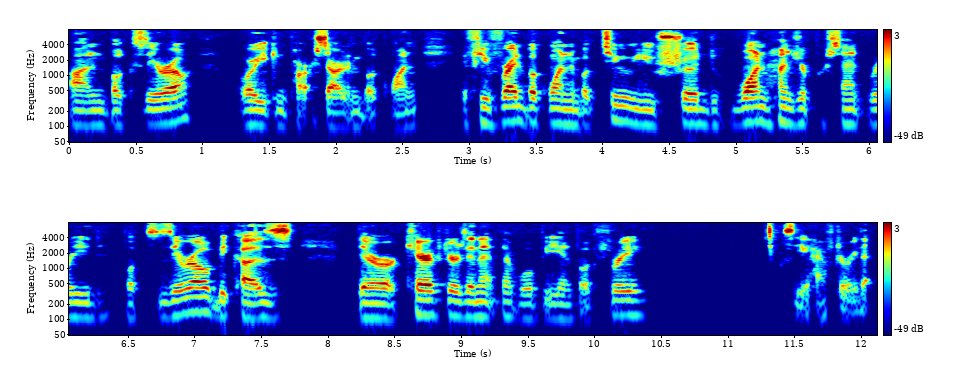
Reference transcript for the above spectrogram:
on book zero, or you can start in book one. If you've read book one and book two, you should 100% read book zero because there are characters in it that will be in book three, so you have to read it.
